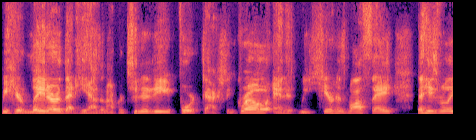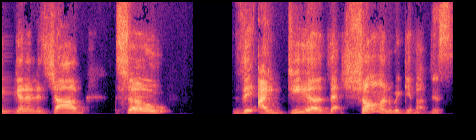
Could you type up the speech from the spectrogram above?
We hear later that he has an opportunity for it to actually grow, and we hear his boss say that he's really good at his job. So the idea that Sean would give up this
